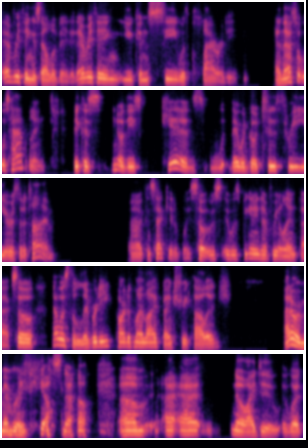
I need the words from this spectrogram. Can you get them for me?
everything is elevated, everything you can see with clarity. And that's what was happening because, you know, these kids, they would go two, three years at a time. Uh, consecutively. So it was it was beginning to have real impact. So that was the Liberty part of my life, Bank Street College. I don't remember anything else now. Um, I, I, no, I do. What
